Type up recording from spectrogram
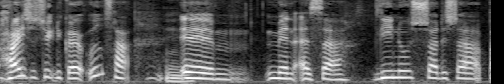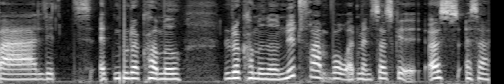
Højst sandsynligt går jeg ud fra. Mm. Øhm, men altså, lige nu så er det så bare lidt, at nu er der kommet, nu er der kommet noget nyt frem, hvor at man så skal også, altså,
